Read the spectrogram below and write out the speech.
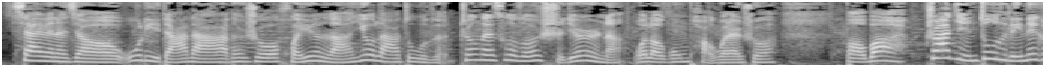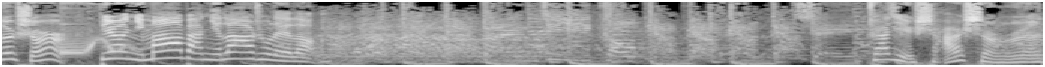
下面呢叫乌里达达，她说怀孕了，又拉肚子，正在厕所使劲儿呢。我老公跑过来说：“宝宝，抓紧肚子里那根绳儿，别让你妈把你拉出来了。”抓紧啥绳啊？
